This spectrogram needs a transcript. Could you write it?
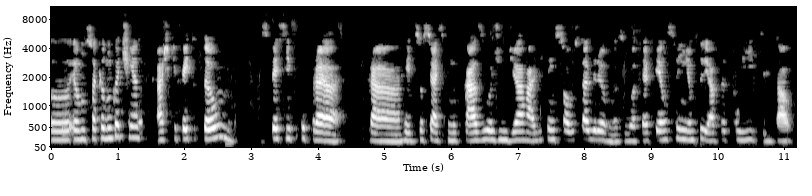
uh, eu só que eu nunca tinha, acho que feito tão específico para para redes sociais, que no caso hoje em dia a rádio tem só o Instagram, mas eu até penso em ampliar para Twitter e tal.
